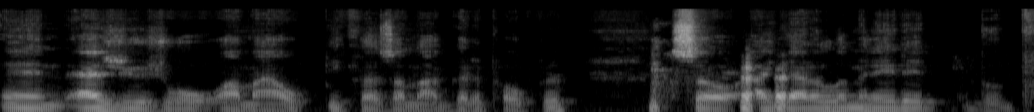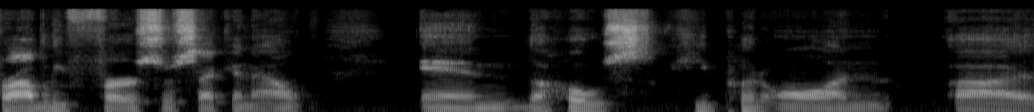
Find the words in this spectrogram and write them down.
and as usual, I'm out because I'm not good at poker. So I got eliminated probably first or second out. And the host he put on uh,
